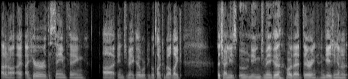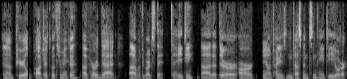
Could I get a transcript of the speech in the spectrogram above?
I don't know. I, I hear the same thing uh, in Jamaica, where people talk about like the Chinese owning Jamaica, or that they're engaging in, a, an imperial project with Jamaica. I've heard that uh, with regards to, to Haiti, uh, that there are you know Chinese investments in Haiti, or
